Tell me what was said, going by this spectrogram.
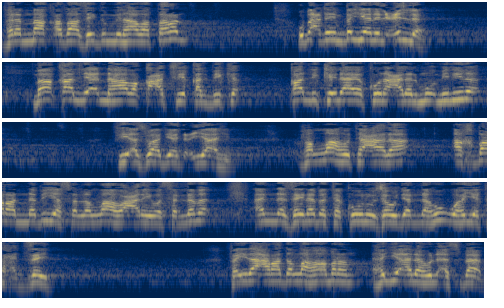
فلما قضى زيد منها وطرا وبعدين بين العلة. ما قال لأنها وقعت في قلبك؟ قال لكي لا يكون على المؤمنين في أزواج أدعيائهم. فالله تعالى أخبر النبي صلى الله عليه وسلم أن زينب تكون زوجا له وهي تحت زيد فإذا أراد الله أمرا هيأ له الأسباب.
